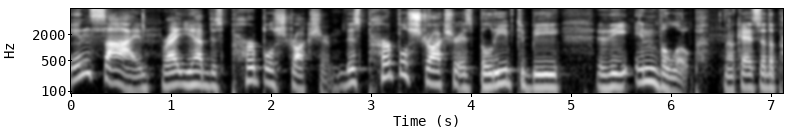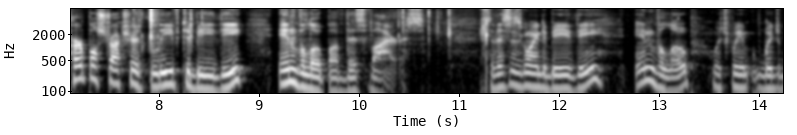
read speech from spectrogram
Inside, right, you have this purple structure. This purple structure is believed to be the envelope. Okay, so the purple structure is believed to be the envelope of this virus. So this is going to be the envelope, which we, which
